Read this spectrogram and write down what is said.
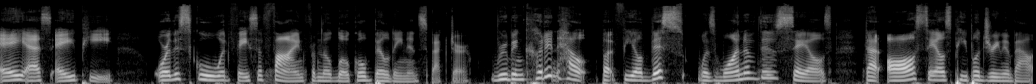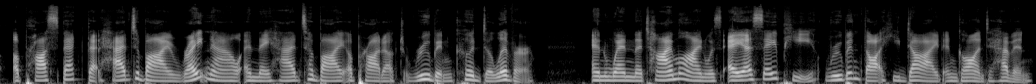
ASAP, or the school would face a fine from the local building inspector. Ruben couldn't help but feel this was one of those sales that all salespeople dream about a prospect that had to buy right now and they had to buy a product Ruben could deliver. And when the timeline was ASAP, Ruben thought he died and gone to heaven.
